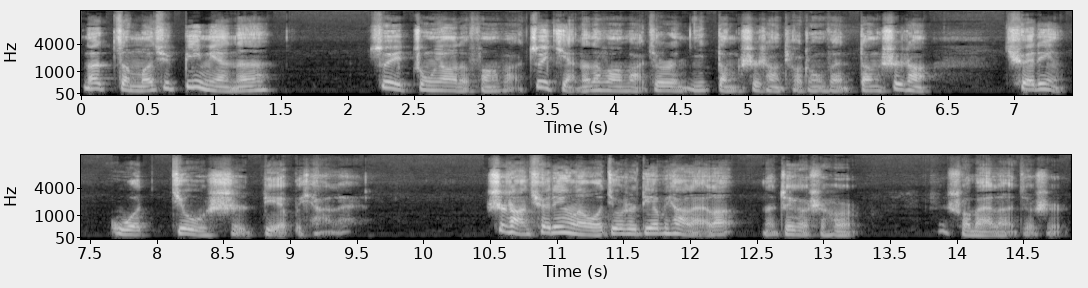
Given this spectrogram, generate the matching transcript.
那怎么去避免呢？最重要的方法，最简单的方法就是你等市场调充分，等市场确定我就是跌不下来，市场确定了我就是跌不下来了，那这个时候说白了就是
